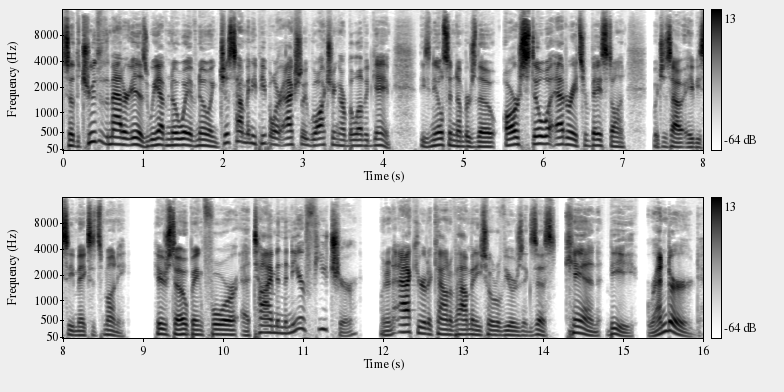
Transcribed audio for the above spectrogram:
So the truth of the matter is, we have no way of knowing just how many people are actually watching our beloved game. These Nielsen numbers, though, are still what ad rates are based on, which is how ABC makes its money. Here's to hoping for a time in the near future when an accurate account of how many total viewers exist can be rendered.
